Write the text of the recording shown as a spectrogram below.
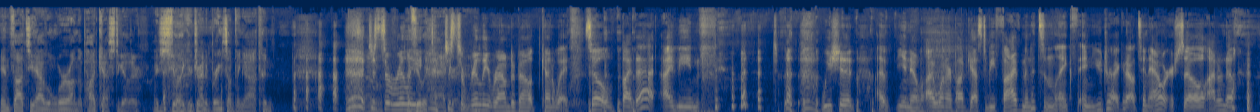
and thoughts you have when we're on the podcast together. I just feel like you're trying to bring something up and just a really just right a now. really roundabout kind of way. So by that I mean we should, uh, you know, I want our podcast to be five minutes in length, and you drag it out to an hour. So I don't know.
